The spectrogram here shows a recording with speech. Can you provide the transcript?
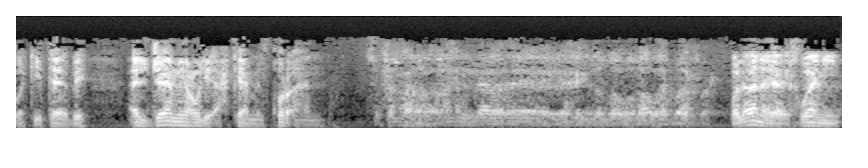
وكتابه الجامع لأحكام القرآن. والآن يا إخواني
